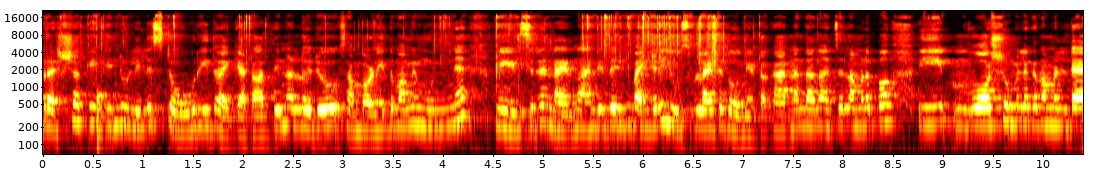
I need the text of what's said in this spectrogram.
ബ്രഷ് ഒക്കെ ഇതിന്റെ ഉള്ളിൽ സ്റ്റോർ ചെയ്ത് വയ്ക്കാം കേട്ടോ. അതിനുള്ളൊരു സംഭവമാണ്. ഇത് മമ്മി മുന്നേ മേടിച്ചിട്ടുണ്ടായിരുന്നു. ആൻഡ് ഇത് എനിക്ക് ഭയങ്കര യൂസ്ഫുൾ ആയിട്ട് തോന്നി കേട്ടോ. കാരണം എന്താന്ന് വെച്ചാൽ നമ്മളിപ്പോൾ ഈ വാഷ്റൂമിലൊക്കെ നമ്മളുടെ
